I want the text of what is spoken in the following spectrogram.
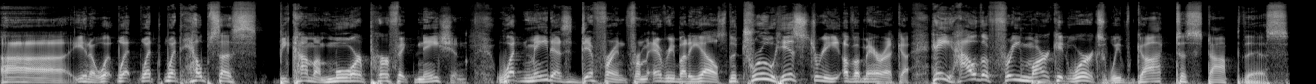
Uh, you know, what what what what helps us become a more perfect nation? What made us different from everybody else? The true history of America. Hey, how the free market works. We've got to stop this.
